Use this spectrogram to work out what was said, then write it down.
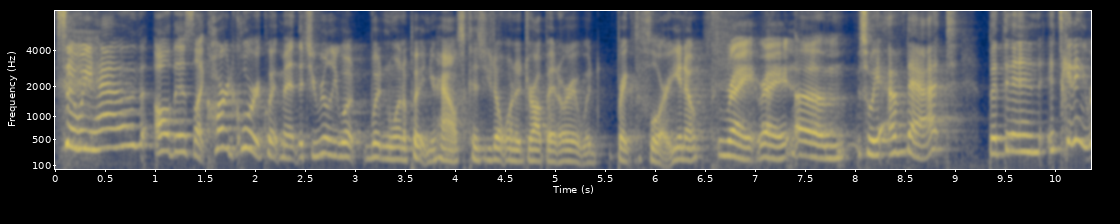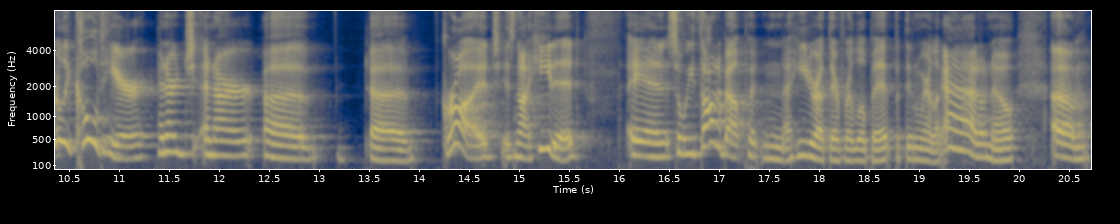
So we have all this like hardcore equipment that you really w- wouldn't want to put in your house because you don't want to drop it or it would break the floor, you know. Right, right. Um, so we have that, but then it's getting really cold here, and our and our uh, uh, garage is not heated, and so we thought about putting a heater out there for a little bit, but then we were like, ah, I don't know. Um,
